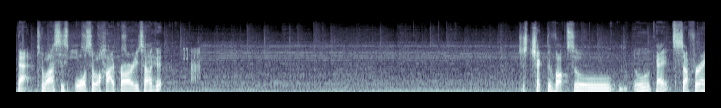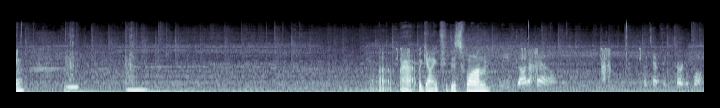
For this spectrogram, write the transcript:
That to us is also a high priority target. Just check the Vauxhall. Oh, okay, it's suffering. Uh, all right, we're going for this one. We've got it now. Attempting target lock.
